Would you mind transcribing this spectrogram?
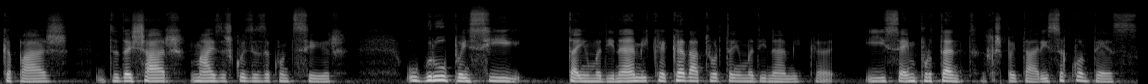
capaz de deixar mais as coisas acontecer. O grupo em si tem uma dinâmica, cada ator tem uma dinâmica e isso é importante respeitar, isso acontece.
